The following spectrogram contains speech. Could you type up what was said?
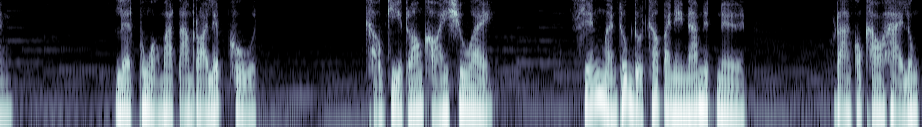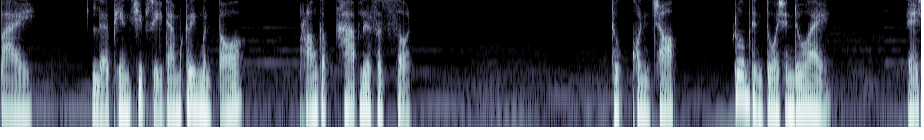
ง เลือดพุ่งออกมาตามรอยเล็บขูด เขากรีดร้องขอให้ช่วย เสียงเหมือนถูกดูดเข้าไปในน้ำเนืดๆร่างของเขาหายลงไป เหลือเพียงชิปสีดำกลิ้งบนโต๊ะ พร้อมกับคราบเลือดสดๆ ทุกคนช็อกรวมถึงตัวฉันด้วย เอช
